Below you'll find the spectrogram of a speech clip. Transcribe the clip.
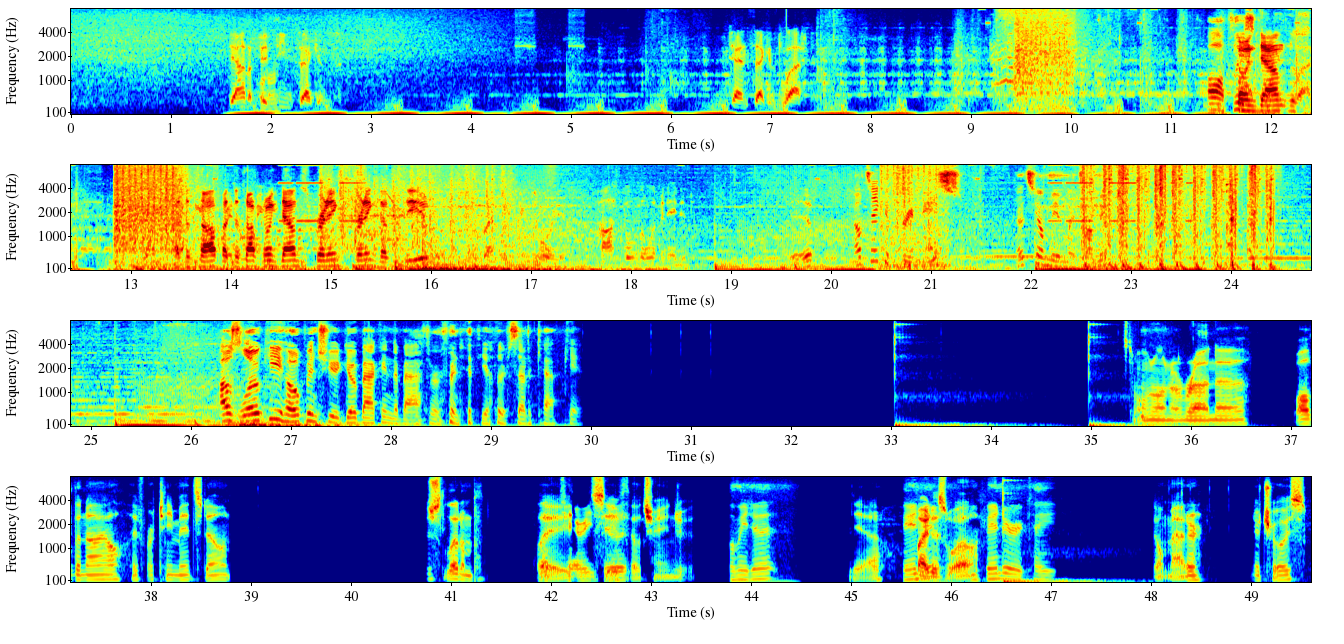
Down to Hold 15 seconds. 10 seconds left. Oh, please. Going down the, Left. at the top, at the top, going down, sprinting, sprinting, doesn't see you. Hostiles eliminated. Yep. I'll take a three piece. That's yummy in my tummy. I was low key hoping she would go back in the bathroom and hit the other set of cap can. Someone want to run uh, wall denial if our teammates don't. Just let them play. Terry see if it. they'll change it. Want me to do it? Yeah. Might as well. Bandit or Kaid? Don't matter. Your choice.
